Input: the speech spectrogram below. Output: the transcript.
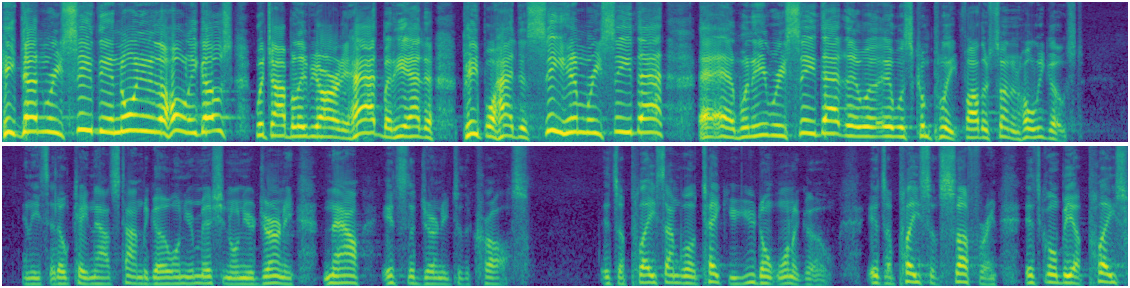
He doesn't receive the anointing of the Holy Ghost, which I believe he already had, but he had to, people had to see him receive that. And when he received that, it was, it was complete Father, Son, and Holy Ghost. And he said, okay, now it's time to go on your mission, on your journey. Now it's the journey to the cross. It's a place I'm going to take you you don't want to go. It's a place of suffering. It's going to be a place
